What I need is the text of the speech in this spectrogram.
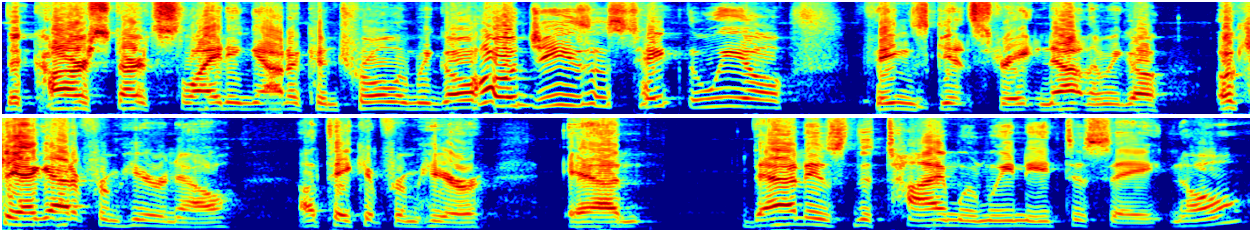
the car starts sliding out of control and we go, "Oh Jesus, take the wheel." Things get straightened out and then we go, "Okay, I got it from here now. I'll take it from here." And that is the time when we need to say no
